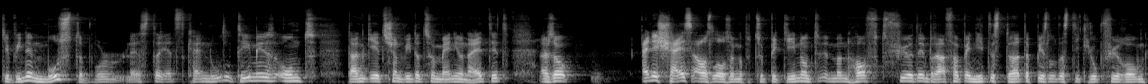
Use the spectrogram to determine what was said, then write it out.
gewinnen musst, obwohl Leicester jetzt kein Nudelteam ist und dann geht's schon wieder zu Man United. Also eine Scheißauslosung zu Beginn und man hofft für den Rafa Benitez dort ein bisschen, dass die Clubführung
